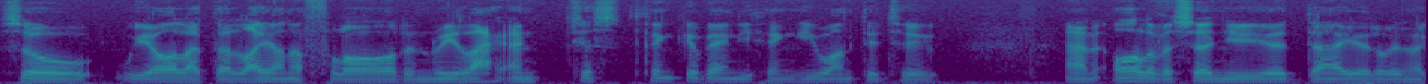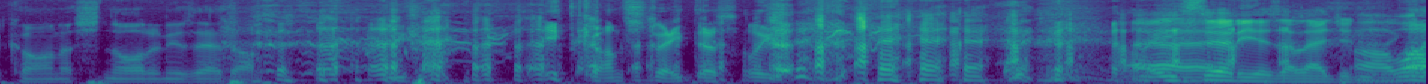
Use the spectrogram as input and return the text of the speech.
So we all had to lie on a floor and relax and just think of anything you wanted to. And all of a sudden you heard Dai in the corner snoring his head off. He- He'd gone straight to sleep. Oh, he certainly is a legend. Oh, what,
